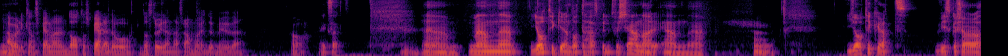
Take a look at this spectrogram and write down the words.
Här var det liksom, spelar man en datorspelare då, då står ju den där framme och är dum i huvudet. Ja, exakt. Ehm, men eh, jag tycker ändå att det här spelet förtjänar en... eh, hmm. Jag tycker att vi ska köra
